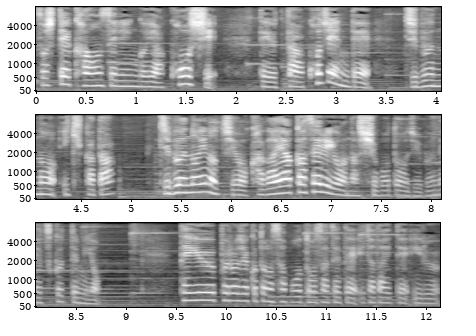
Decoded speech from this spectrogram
そしてカウンセリングや講師っていった個人で自分の生き方自分の命を輝かせるような仕事を自分で作ってみよう。っていうプロジェクトのサポートをさせていただいている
